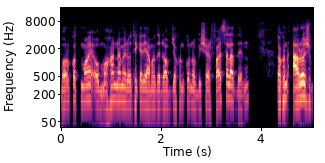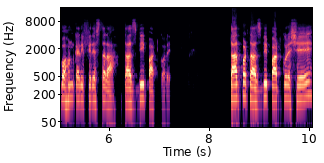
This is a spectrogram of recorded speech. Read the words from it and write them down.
বরকতময় ও মহান নামের অধিকারী আমাদের রব যখন কোনো বিষয়ের ফয়সালা দেন, তখন আরশ বহনকারী ফেরেশতারা তাসবিহ পাঠ করে। তারপর তাজবি পাঠ করে সে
